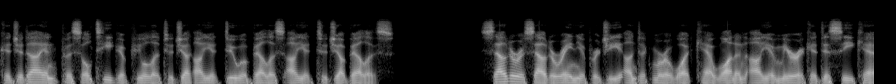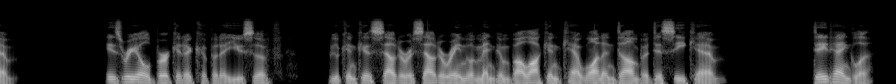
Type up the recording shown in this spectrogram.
Kejadian pasal 37 ayat 2 belas ayat 7 belas. Saudara-saudaranya pergi untuk merawat kawanan ayah mereka di Sikhem. Israel berkata kepada Yusuf, bukankah saudara-saudaramu menggembalakan kawanan domba di Sikhem? Datanglah,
